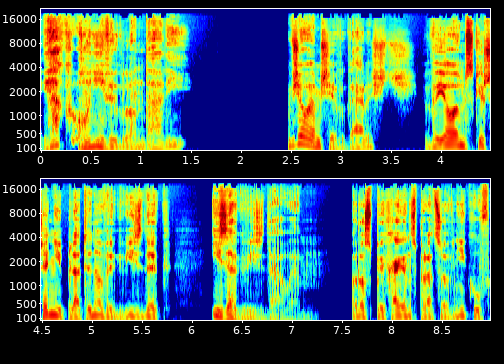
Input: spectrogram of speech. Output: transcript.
Jak oni wyglądali? Wziąłem się w garść, wyjąłem z kieszeni platynowy gwizdek i zagwizdałem. Rozpychając pracowników,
